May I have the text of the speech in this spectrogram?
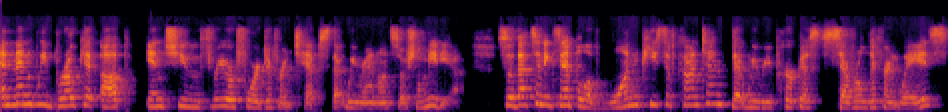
And then we broke it up into three or four different tips that we ran on social media. So that's an example of one piece of content that we repurposed several different ways.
